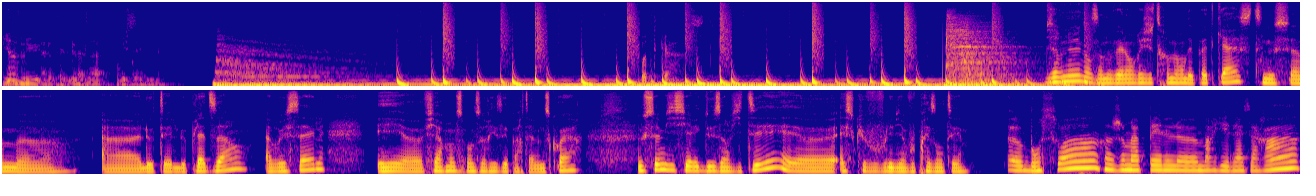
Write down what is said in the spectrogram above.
Bienvenue à l'hôtel Le Plaza, Bruxelles. Podcast. Bienvenue dans un nouvel enregistrement des podcasts. Nous sommes euh, à l'hôtel Le Plaza à Bruxelles et euh, fièrement sponsorisé par Talent Square. Nous sommes ici avec deux invités. Euh, Est-ce que vous voulez bien vous présenter? Euh, bonsoir, je m'appelle Marielle Lazara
